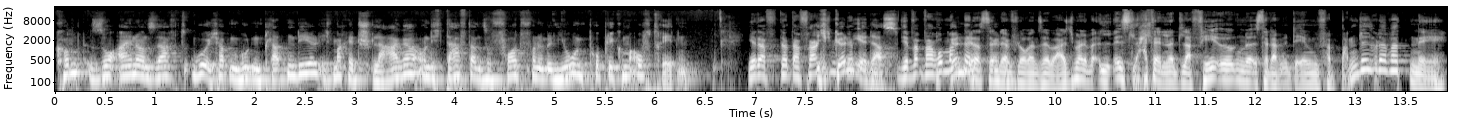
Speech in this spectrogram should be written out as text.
kommt so einer und sagt, oh, ich habe einen guten Plattendeal, ich mache jetzt Schlager und ich darf dann sofort vor einem Millionenpublikum auftreten. ja, da, da, da frage Ich ich, gönn mich ihr das. Ja, wa- warum macht er das denn, der. Florian selber? Also ich meine, ist, hat der La Fee irgendeine, ist der damit irgendwie verbandelt oder was? Nee.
